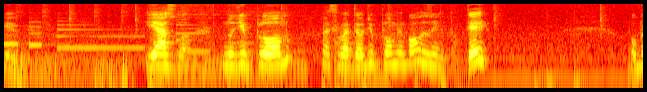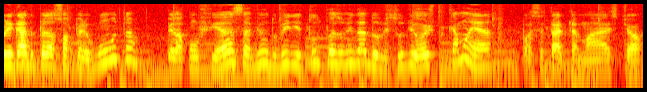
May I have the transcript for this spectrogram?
E, e as, no, no diploma, você vai ter o diploma igualzinho, tá ok? Obrigado pela sua pergunta, pela confiança, viu? Duvide de tudo, pois duvide da dúvida. Estude hoje, porque amanhã pode ser tarde. Até mais, tchau.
